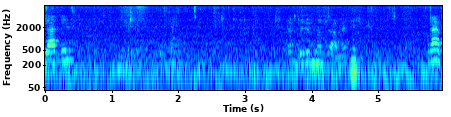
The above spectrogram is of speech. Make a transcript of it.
Gusto ko ito, ligatin. Raf.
